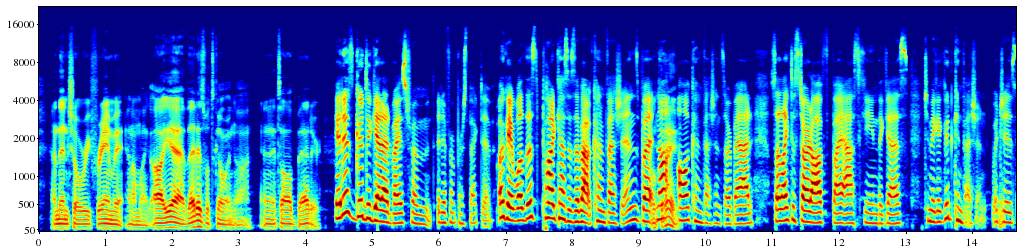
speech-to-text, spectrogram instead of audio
and then she'll reframe it, and I'm like, "Oh yeah, that is what's going on," and it's all better. It is good to get advice from a different perspective. Okay, well, this podcast is about confessions, but not all confessions are bad. So I like to start off by asking the guests to make a good confession, which is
